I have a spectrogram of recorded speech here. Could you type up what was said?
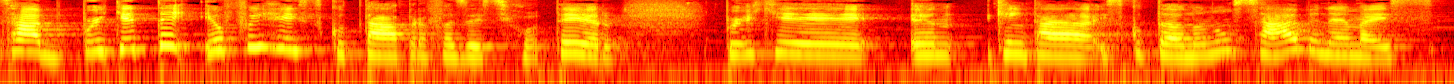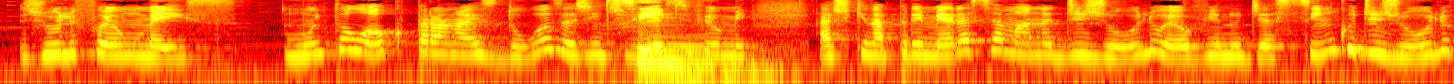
sabe, porque te, eu fui reescutar para fazer esse roteiro, porque eu, quem tá escutando não sabe, né, mas julho foi um mês muito louco para nós duas. A gente Sim. viu esse filme, acho que na primeira semana de julho. Eu vi no dia 5 de julho.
